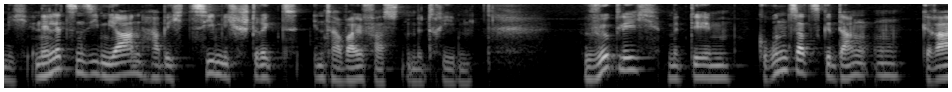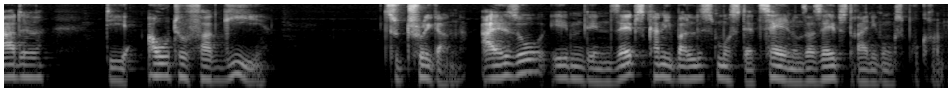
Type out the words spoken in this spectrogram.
mich. In den letzten sieben Jahren habe ich ziemlich strikt Intervallfasten betrieben. Wirklich mit dem Grundsatzgedanken, gerade die Autophagie zu triggern. Also eben den Selbstkannibalismus der Zellen, unser Selbstreinigungsprogramm.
